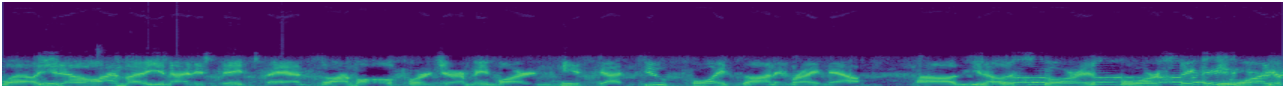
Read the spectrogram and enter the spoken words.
Well, you know, I'm a United States fan, so I'm all for Jeremy Martin. He's got two points on him right now. Uh, you know, the score is 461 to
